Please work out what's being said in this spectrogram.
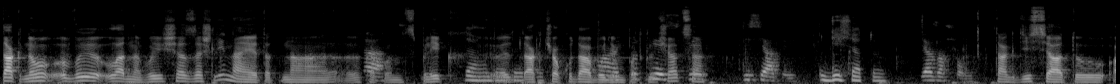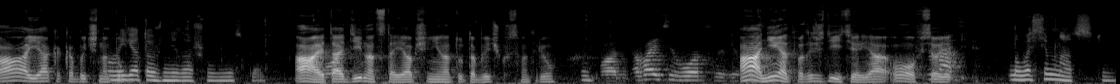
Так, ну вы, ладно, вы сейчас зашли на этот, на, э, как Да. он, сплик? Да, да, Э, да, Так, да. что, куда А, будем тут подключаться? Десятый. Десятую. Я зашел. Так, десятую. А, я, как обычно, А тут... я тоже не зашел, не успел. А, это одиннадцатая, я вообще не на ту табличку смотрю. Ладно, давайте вот. А, нет, подождите, я... О, все, я... 12. На восемнадцатую.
